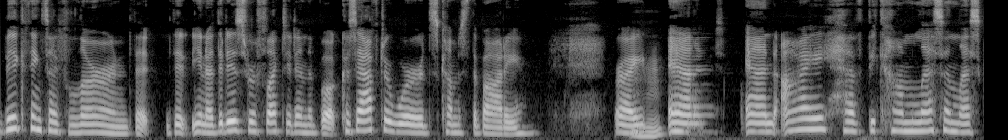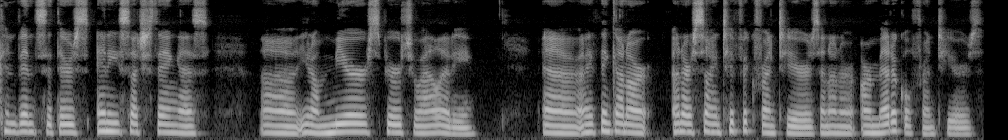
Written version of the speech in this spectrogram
big things I've learned that that you know that is reflected in the book because afterwards comes the body, right? And and I have become less and less convinced that there's any such thing as uh, you know mere spirituality. Uh, and I think on our on our scientific frontiers and on our, our medical frontiers,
